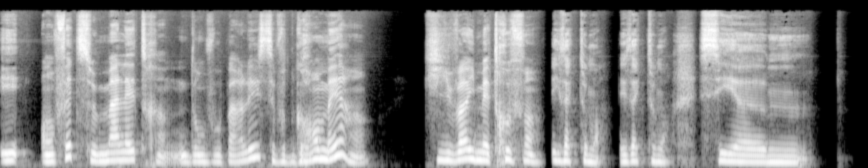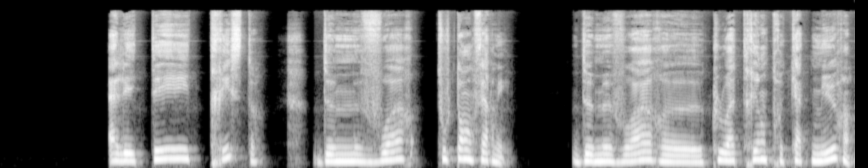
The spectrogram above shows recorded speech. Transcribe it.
Et en fait, ce mal-être dont vous parlez, c'est votre grand-mère qui va y mettre fin. Exactement, exactement. C'est, euh, elle était triste de me voir tout le temps enfermée, de me voir euh, cloîtrée entre quatre murs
